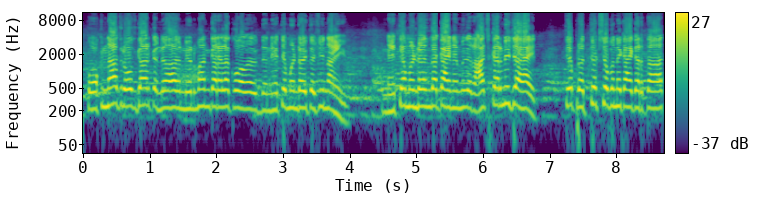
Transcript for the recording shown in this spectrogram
कोकणात रोजगार क- न- निर्माण करायला को नेते मंडळी तशी नाही नेत्या मंडळींचा काय नाही म्हणजे राजकारणी जे आहेत ते प्रत्यक्षपणे काय करतात?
